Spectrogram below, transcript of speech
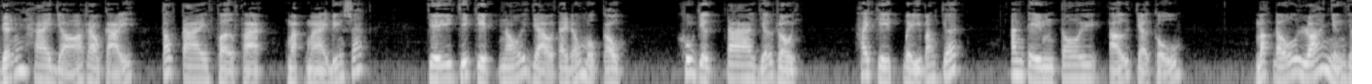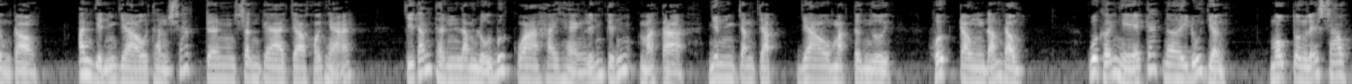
gánh hai giỏ rau cải, tóc tai phờ phạt, mặt mày biến sắc. Chị chỉ kịp nói vào tay đấu một câu. Khu vực ta dở rồi. Hai Kiệt bị bắn chết. Anh tìm tôi ở chợ cũ. Mắt đấu lóa những vòng tròn. Anh dịnh vào thành sắt trên sân ga cho khỏi ngã. Chị Tám Thình lầm lũi bước qua hai hàng lính kính, mã tà, nhìn chăm chập vào mặt từng người, khuất trong đám đông. Quân khởi nghĩa các nơi đuối dần. Một tuần lễ sau,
